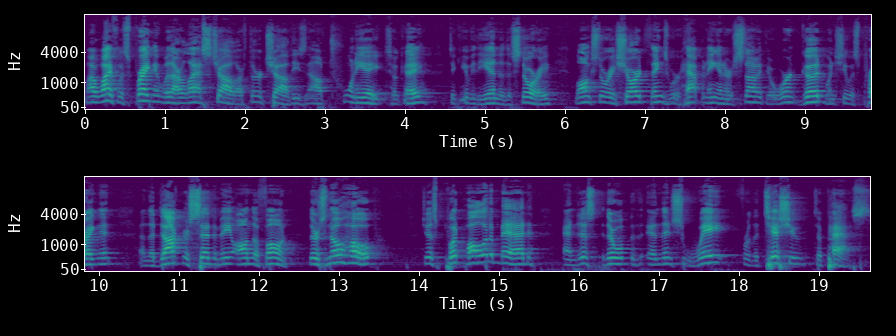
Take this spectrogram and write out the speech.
my wife was pregnant with our last child, our third child. He's now 28, okay? To give you the end of the story. Long story short, things were happening in her stomach that weren't good when she was pregnant. And the doctor said to me on the phone, There's no hope. Just put Paula to bed and just there will, and then wait for the tissue to pass.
